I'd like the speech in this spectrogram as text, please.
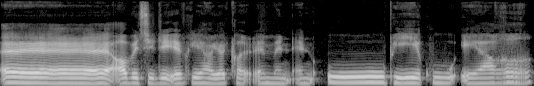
Äh, A, B, C, D, E, F, G, H, J, K, M, N, N, O, P, Q, R.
